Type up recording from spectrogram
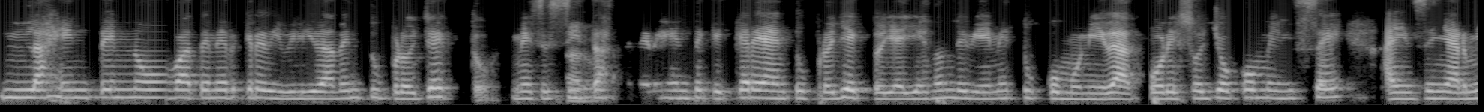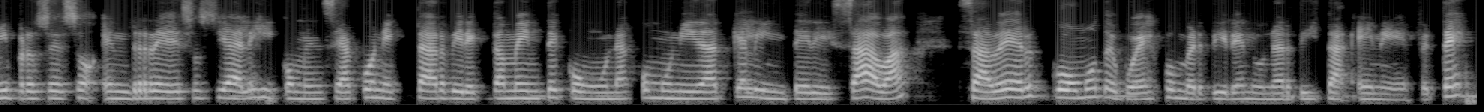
la gente no va a tener credibilidad en tu proyecto. Necesitas tener gente que crea en tu proyecto y ahí es donde viene tu comunidad. Por eso yo comencé a enseñar mi proceso en redes sociales y comencé a conectar directamente con una comunidad que le interesaba saber cómo te puedes convertir en un artista NFT,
